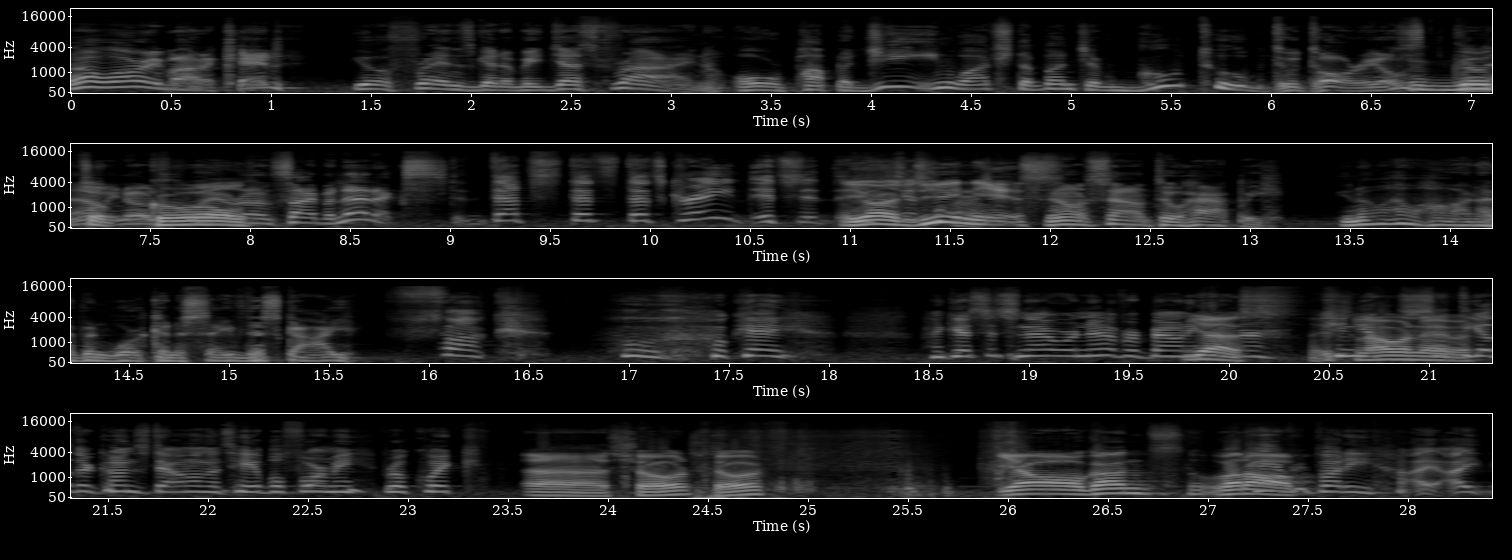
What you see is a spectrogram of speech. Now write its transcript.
don't worry about it, kid. Your friend's gonna be just fine. Old Papa Gene watched a bunch of GooTube tutorials. and now GooTube, he knows the way cool. around cybernetics. That's that's that's great. It's, it's You're a genius. You don't sound too happy. You know how hard I've been working to save this guy? Fuck. Whew, okay. I guess it's now or never, bounty Yes, hunter. it's Can you now or set never. the other guns down on the table for me, real quick? Uh, sure, sure. Yo, guns, what Hey, up? everybody, I I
